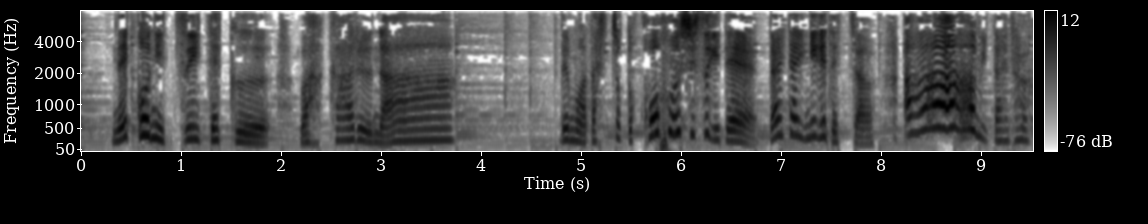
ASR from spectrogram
ー、猫についてく、わかるなー。でも私ちょっと興奮しすぎて、だいたい逃げてっちゃう。あーみたいな。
